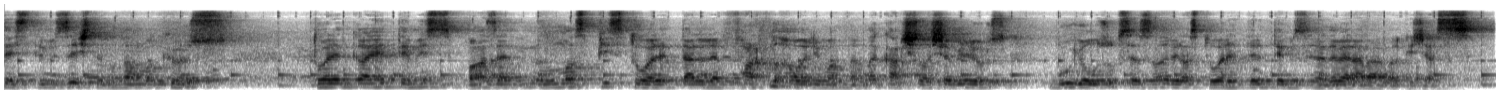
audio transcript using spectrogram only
Testimize işte buradan bakıyoruz. Tuvalet gayet temiz. Bazen inanılmaz pis tuvaletlerle farklı havalimanlarında karşılaşabiliyoruz. Bu yolculuk sırasında biraz tuvaletlerin temizliğine de beraber bakacağız.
